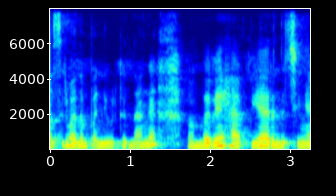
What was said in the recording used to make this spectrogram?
ஆசீர்வாதம் பண்ணி விட்டுருந்தாங்க. ரொம்பவே ஹாப்பியாக இருந்துச்சுங்க.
